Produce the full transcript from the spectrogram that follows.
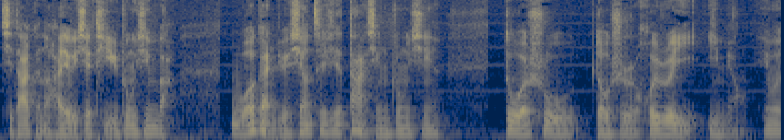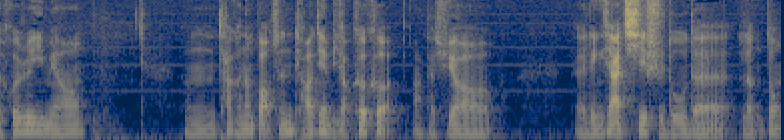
其他可能还有一些体育中心吧，我感觉像这些大型中心，多数都是辉瑞疫苗，因为辉瑞疫苗，嗯，它可能保存条件比较苛刻啊，它需要呃零下七十度的冷冻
